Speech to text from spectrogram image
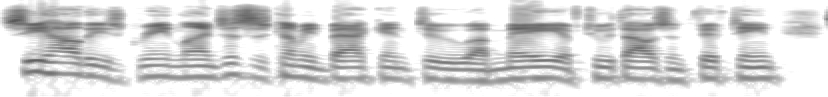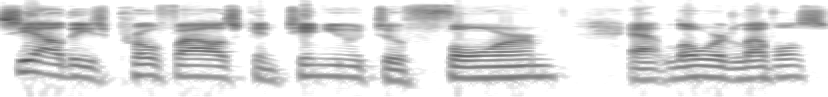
See how these green lines, this is coming back into uh, May of 2015. See how these profiles continue to form at lower levels.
